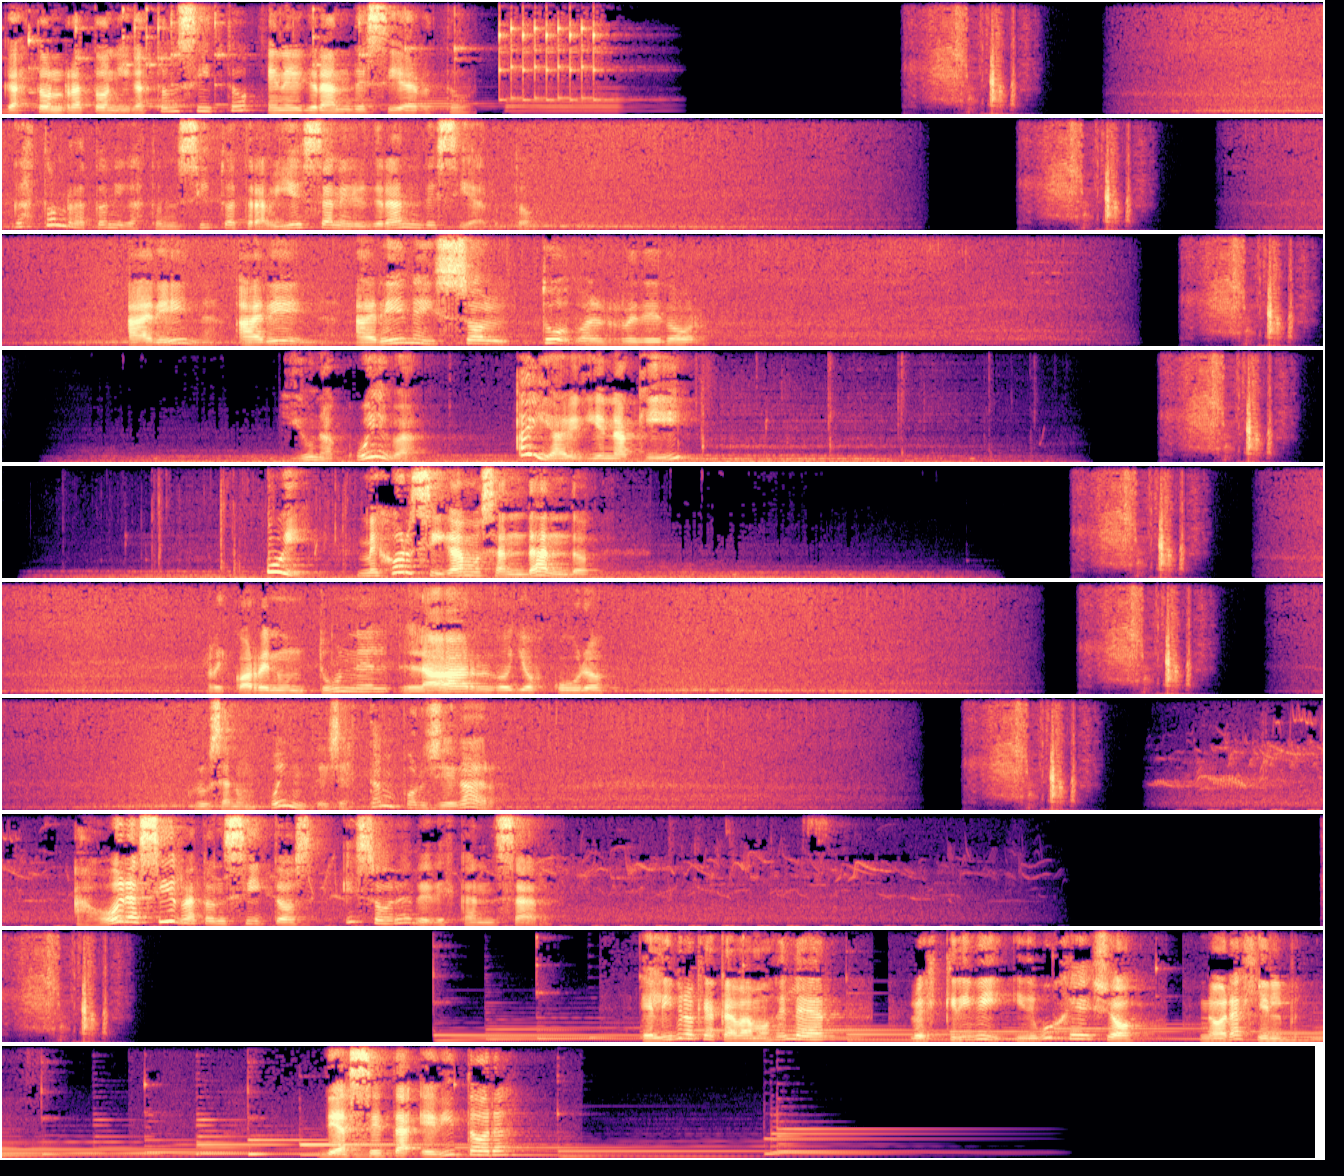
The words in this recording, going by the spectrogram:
Gastón Ratón y Gastoncito en el gran desierto. Gastón Ratón y Gastoncito atraviesan el gran desierto. Arena, arena, arena y sol todo alrededor. ¿Y una cueva? ¿Hay alguien aquí? Uy, mejor sigamos andando. Recorren un túnel largo y oscuro. Cruzan un puente, ya están por llegar. Ahora sí, ratoncitos, es hora de descansar. El libro que acabamos de leer lo escribí y dibujé yo, Nora Hilb, de AZ Editora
